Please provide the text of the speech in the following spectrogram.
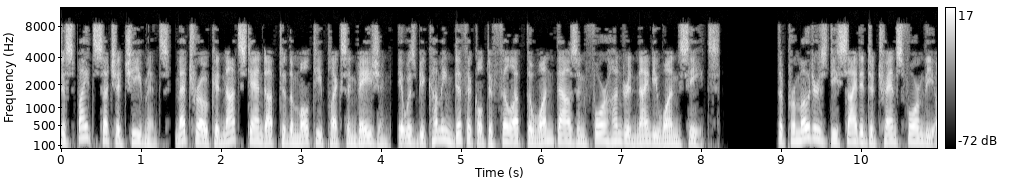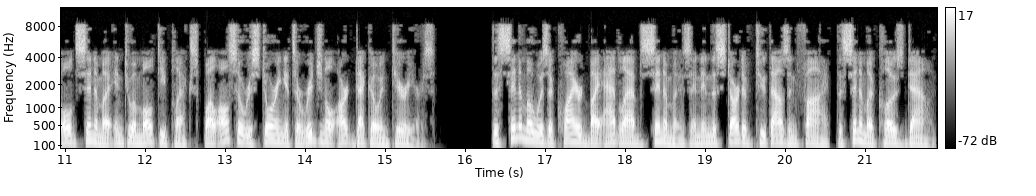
Despite such achievements, Metro could not stand up to the multiplex invasion, it was becoming difficult to fill up the 1,491 seats. The promoters decided to transform the old cinema into a multiplex, while also restoring its original Art Deco interiors. The cinema was acquired by Adlabs Cinemas and in the start of 2005, the cinema closed down.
